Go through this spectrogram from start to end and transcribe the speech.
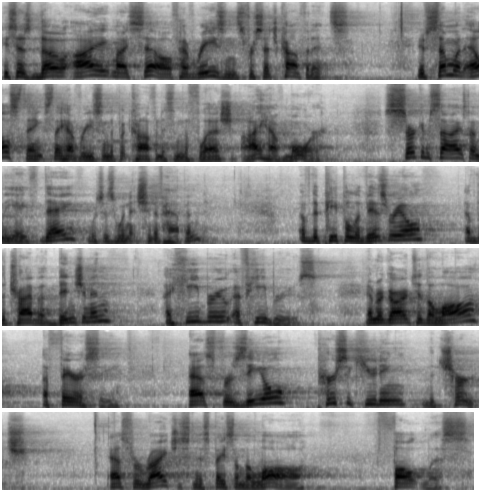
He says, Though I myself have reasons for such confidence, if someone else thinks they have reason to put confidence in the flesh, I have more. Circumcised on the eighth day, which is when it should have happened, of the people of Israel, of the tribe of Benjamin, a Hebrew of Hebrews. In regard to the law, a Pharisee. As for zeal, persecuting the church. As for righteousness based on the law, faultless.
